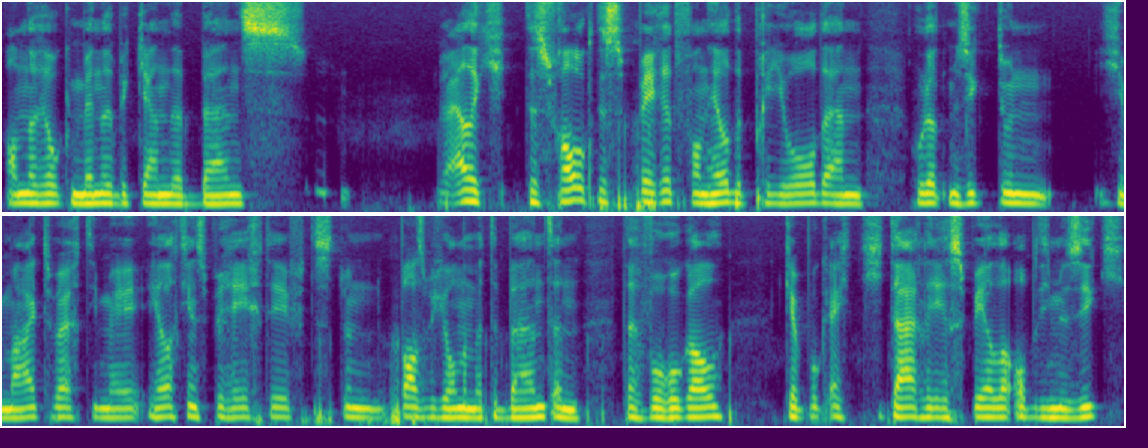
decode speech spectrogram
Andere ook minder bekende bands. Eigenlijk, het is vooral ook de spirit van heel de periode en hoe dat muziek toen gemaakt werd, die mij heel erg geïnspireerd heeft. Toen pas begonnen met de band en daarvoor ook al. Ik heb ook echt gitaar leren spelen op die muziek.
